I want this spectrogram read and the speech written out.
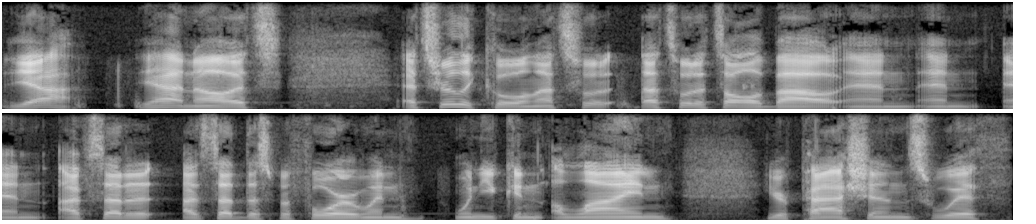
Yeah, yeah, no, it's it's really cool, and that's what that's what it's all about. And and and I've said it, I've said this before. When when you can align your passions with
